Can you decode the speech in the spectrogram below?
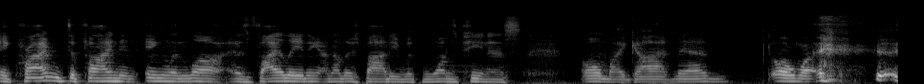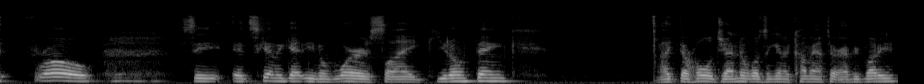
a crime defined in England law as violating another's body with one's penis. Oh my god, man. Oh my. Bro. See, it's gonna get even worse. Like, you don't think. Like, their whole agenda wasn't gonna come after everybody?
